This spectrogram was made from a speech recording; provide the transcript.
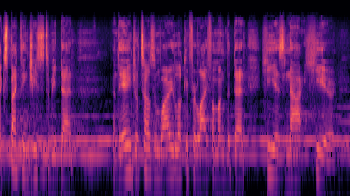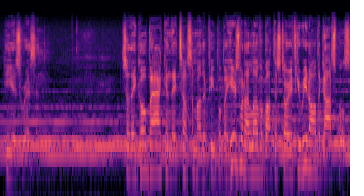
expecting Jesus to be dead. And the angel tells him, Why are you looking for life among the dead? He is not here, he is risen. So they go back and they tell some other people. But here's what I love about this story. If you read all the Gospels,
